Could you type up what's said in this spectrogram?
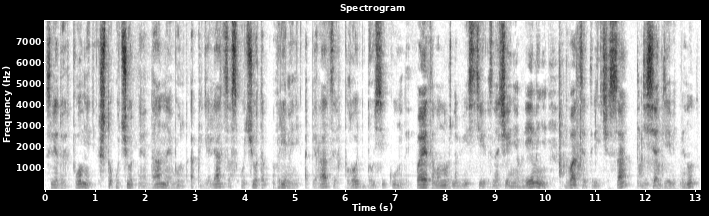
следует помнить, что учетные данные будут определяться с учетом времени операции вплоть до секунды. Поэтому нужно ввести значение времени 23 часа 59 минут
